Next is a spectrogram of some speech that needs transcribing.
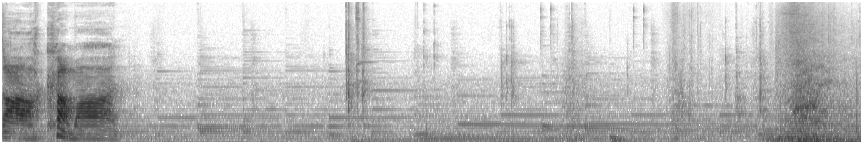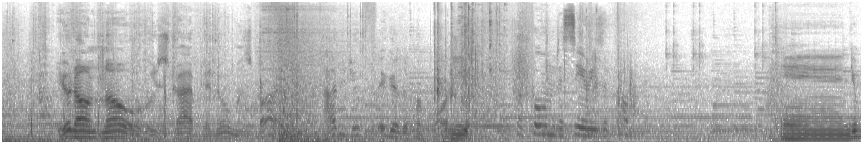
Ah, come on. You don't know who's trapped in Uma's body. How did you figure the proportions? Performed a series of compliments. And you.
